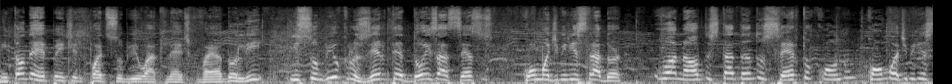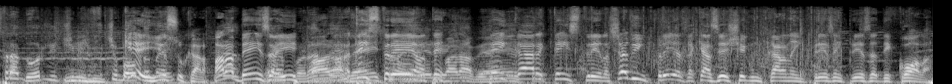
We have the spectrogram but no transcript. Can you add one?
Então, de repente, ele pode subir o Atlético Valladolid e subir o Cruzeiro, ter dois acessos como administrador. O Ronaldo está dando certo como, como administrador de time de futebol. Que também. isso, cara. Parabéns É, aí. parabéns. Ah, tem Parabéns estrela, ele, tem, parabéns. tem cara que tem estrela. Você já viu empresa que às vezes chega um cara na empresa, a empresa decola.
